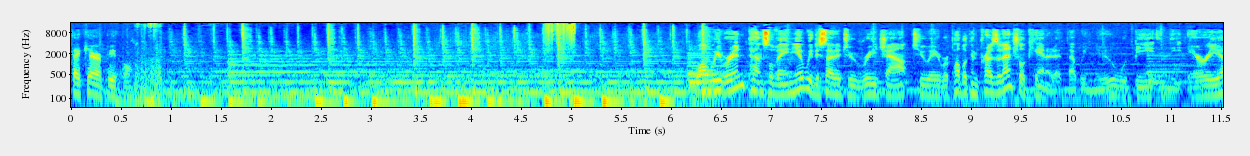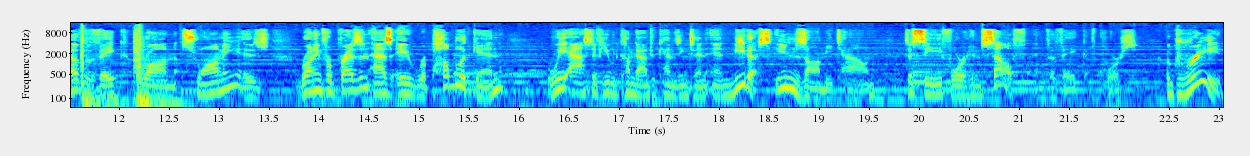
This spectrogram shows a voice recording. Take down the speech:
Take care of people. While we were in Pennsylvania, we decided to reach out to a Republican presidential candidate that we knew would be in the area. Vivek Ramaswamy is running for president as a Republican. We asked if he would come down to Kensington and meet us in Zombie Town to see for himself. And Vivek, of course, agreed.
